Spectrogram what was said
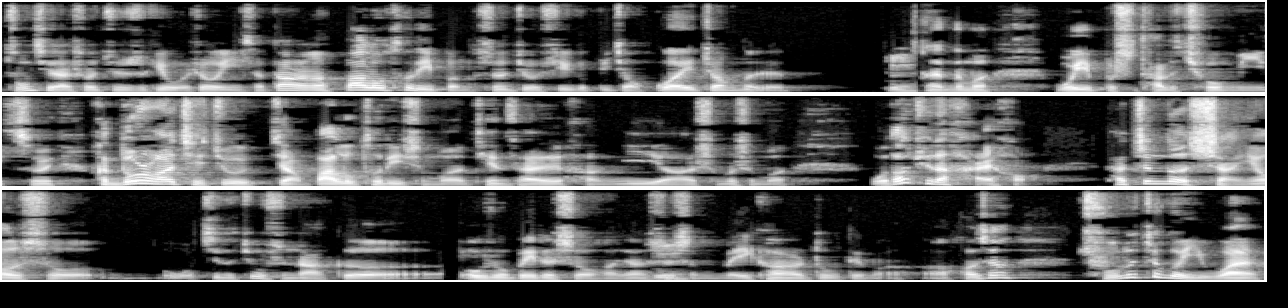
总体来说就是给我这个印象。当然了，巴洛特利本身就是一个比较乖张的人，对。那么我也不是他的球迷，所以很多人而且就讲巴洛特利什么天才横溢啊，什么什么，我倒觉得还好。他真的闪耀的时候，我记得就是那个欧洲杯的时候，好像是什么梅开二度，对吗？啊，好像除了这个以外。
